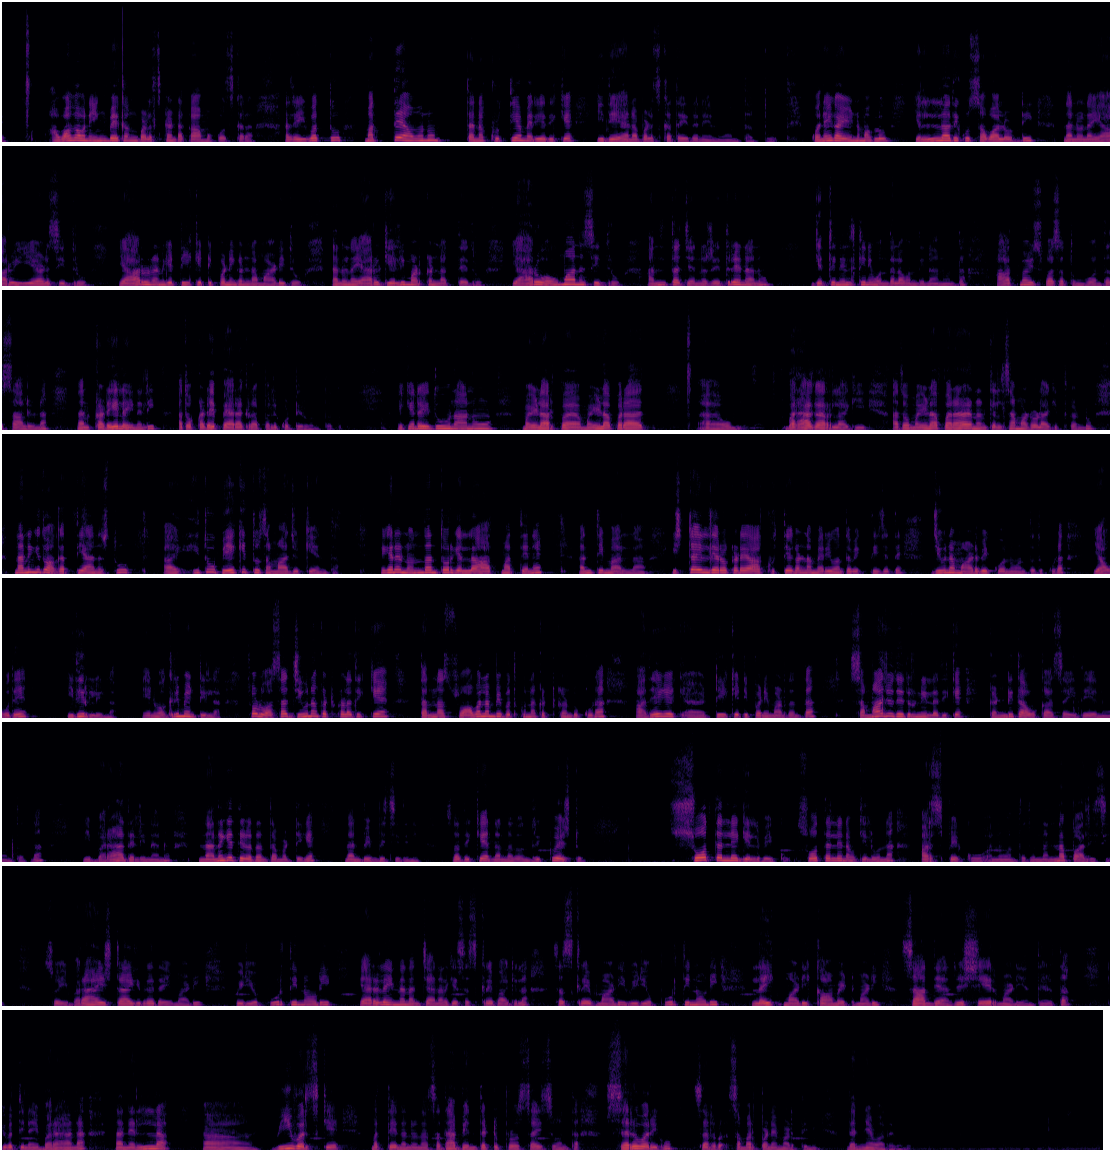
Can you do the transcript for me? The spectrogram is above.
ಆವಾಗ ಅವನು ಹೆಂಗೆ ಬೇಕು ಹಂಗೆ ಬಳಸ್ಕೊಂಡ ಕಾಮಕ್ಕೋಸ್ಕರ. ಆದರೆ ಇವತ್ತು ಮತ್ತೆ ಅವನು ತನ್ನ ಕೃತ್ಯ ಮೆರೆಯೋದಕ್ಕೆ ಈ ದೇಹನ ಬಳಸ್ಕೊತಾ ಇದ್ದಾನೆ ಅನ್ನುವಂಥದ್ದು. ಕೊನೆಗೆ ಆ ಹೆಣ್ಮಗಳು ಎಲ್ಲದಕ್ಕೂ ಸವಾಲೊಡ್ಡಿ ನನ್ನನ್ನು ಯಾರು ಹೀಯಾಳಿಸಿದ್ರು ಯಾರು ನನಗೆ ಟೀಕೆ ಟಿಪ್ಪಣಿಗಳನ್ನ ಮಾಡಿದರು, ನನ್ನನ್ನು ಯಾರು ಗೇಲಿ ಮಾಡ್ಕೊಂಡು ನಗ್ತಾಯಿದ್ರು ಯಾರು ಅವಮಾನಿಸಿದ್ರು, ಅಂಥ ಜನರೆದ್ರೆ ನಾನು ಗೆದ್ದು ನಿಲ್ತೀನಿ ಒಂದಲ್ಲ ಒಂದಿನ ಅಂತ ಆತ್ಮವಿಶ್ವಾಸ ತುಂಬುವಂಥ ಸಾಲನ್ನು ನಾನು ಕಡೆ ಲೈನಲ್ಲಿ ಅಥವಾ ಕಡೆ ಪ್ಯಾರಾಗ್ರಾಫಲ್ಲಿ ಕೊಟ್ಟಿರುವಂಥದ್ದು. ಏಕೆಂದರೆ ಇದು ನಾನು ಮಹಿಳಾರ್ಪ, ಮಹಿಳಾ ಪರ ಬರಹಗಾರಲಾಗಿ ಅಥವಾ ಮಹಿಳಾ ಪರ ನಾನು ಕೆಲಸ ಮಾಡೋಳಾಗಿತ್ಕೊಂಡು ನನಗಿದು ಅಗತ್ಯ ಅನ್ನಿಸ್ತು. ಇದು ಬೇಕಿತ್ತು ಸಮಾಜಕ್ಕೆ ಅಂತ. ಯಾಕೆಂದರೆ ನೊಂದಂಥವ್ರಿಗೆಲ್ಲ ಆತ್ಮಹತ್ಯೆನೇ ಅಂತಿಮ ಅಲ್ಲ. ಇಷ್ಟ ಇಲ್ಲದೆ ಇರೋ ಕಡೆ ಆ ಕೃತ್ಯಗಳನ್ನ ಮೆರೆಯುವಂಥ ವ್ಯಕ್ತಿ ಜೊತೆ ಜೀವನ ಮಾಡಬೇಕು ಅನ್ನುವಂಥದ್ದು ಕೂಡ ಯಾವುದೇ ಇದಿರಲಿಲ್ಲ. ಏನು ಅಗ್ರಿಮೆಂಟ್ ಇಲ್ಲ. ಸೊ ಅವಳು ಹೊಸ ಜೀವನ ಕಟ್ಕೊಳ್ಳೋದಕ್ಕೆ ತನ್ನ ಸ್ವಾವಲಂಬಿ ಬದುಕನ್ನು ಕಟ್ಕೊಂಡು ಕೂಡ ಅದೇ ಟೀಕೆ ಟಿಪ್ಪಣಿ ಮಾಡಿದಂಥ ಸಮಾಜದ ಎದುರು ನಿಲ್ಲೋದಕ್ಕೆ ಖಂಡಿತ ಅವಕಾಶ ಇದೆ ಅನ್ನುವಂಥದ್ದನ್ನ ಈ ಬರಹದಲ್ಲಿ ನಾನು ನನಗೆ ತಿಳಿದಂಥ ಮಟ್ಟಿಗೆ ನಾನು ಬಿಂಬಿಸಿದ್ದೀನಿ ಸೊ ಅದಕ್ಕೆ ನನ್ನದೊಂದು ರಿಕ್ವೆಸ್ಟು ಸೋತಲ್ಲೇ ಗೆಲ್ಲಬೇಕು ಸೋತಲ್ಲೇ ನಾವು ಗೆಲುವನ್ನು ಅರಿಸ್ಬೇಕು ಅನ್ನುವಂಥದ್ದು ನನ್ನ ಪಾಲಿಸಿ. ಸೊ ಈ ಬರಹ ಇಷ್ಟ ಆಗಿದರೆ ದಯಮಾಡಿ ವಿಡಿಯೋ ಪೂರ್ತಿ ನೋಡಿ. ಯಾರೆಲ್ಲ ಇನ್ನೂ ನನ್ನ ಚಾನಲ್ಗೆ ಸಬ್ಸ್ಕ್ರೈಬ್ ಆಗಿಲ್ಲ, ಸಬ್ಸ್ಕ್ರೈಬ್ ಮಾಡಿ, ವಿಡಿಯೋ ಪೂರ್ತಿ ನೋಡಿ, ಲೈಕ್ ಮಾಡಿ, ಕಾಮೆಂಟ್ ಮಾಡಿ, ಸಾಧ್ಯ ಆದರೆ ಶೇರ್ ಮಾಡಿ ಅಂತ ಹೇಳ್ತಾ, ಇವತ್ತಿನ ಈ ಬರಹನ ನಾನೆಲ್ಲ ವೀವರ್ಸ್ಗೆ ಮತ್ತು ನನ್ನನ್ನು ಸದಾ ಬೆಂತಟ್ಟು ಪ್ರೋತ್ಸಾಹಿಸುವಂಥ ಸರ್ವರಿಗೂ ಸರ್ವ ಸಮರ್ಪಣೆ ಮಾಡ್ತೀನಿ. ಧನ್ಯವಾದಗಳು.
